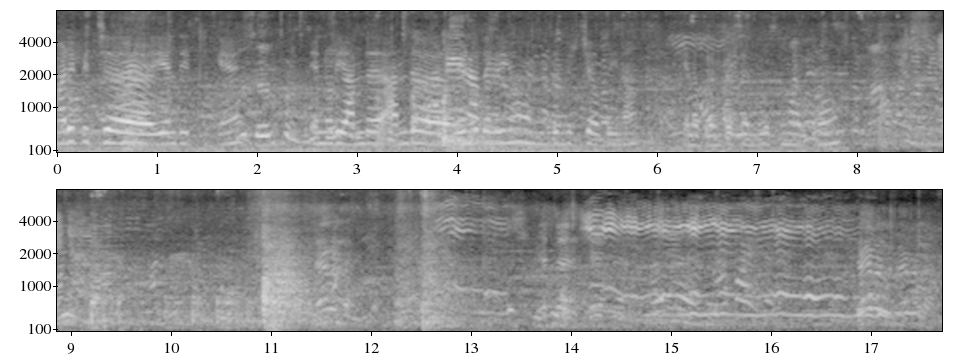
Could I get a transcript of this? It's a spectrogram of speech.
மடிப்பிச்சை ஏந்திட்டு இருக்கேன் என்னுடைய அந்த அந்த வேண்டுதலையும் முடிஞ்சிருச்சு அப்படின்னா எனக்கு ரொம்ப சந்தோஷமாக இருக்கும். Devil, devil. Devil, devil.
